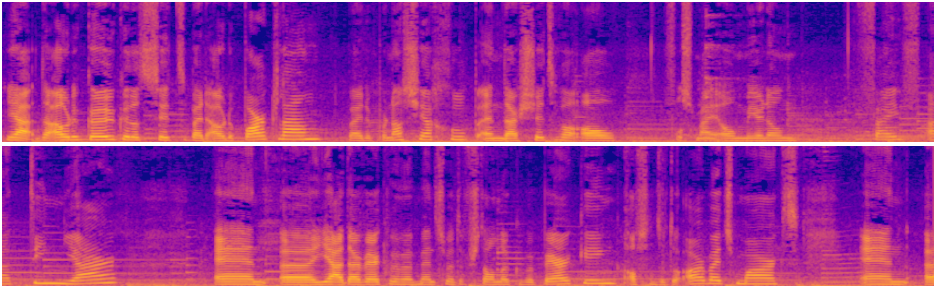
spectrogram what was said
Ja, de Oude Keuken dat zit bij de Oude Parklaan, bij de Parnassia groep. En daar zitten we al, volgens mij al meer dan 5 à 10 jaar. En eh, ja, daar werken we met mensen met een verstandelijke beperking, afstand tot de arbeidsmarkt. En eh,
